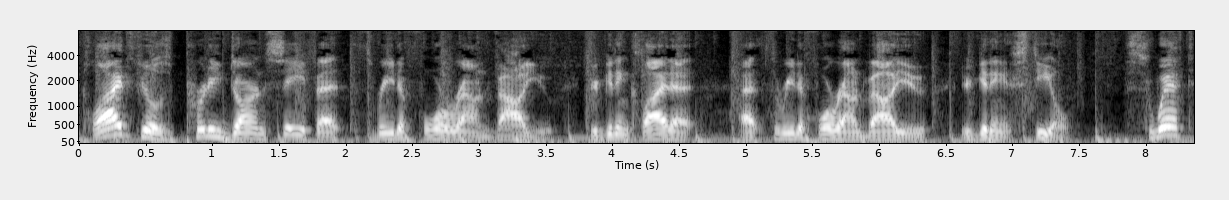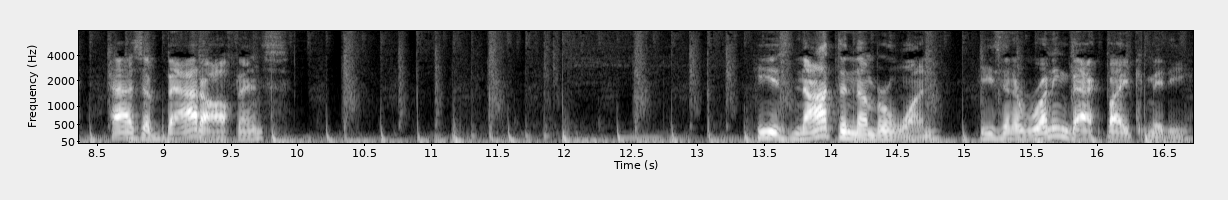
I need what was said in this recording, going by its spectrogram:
Clyde feels pretty darn safe at three to four round value. If you're getting Clyde at, at three to four round value, you're getting a steal. Swift has a bad offense. He is not the number one. He's in a running back by committee.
